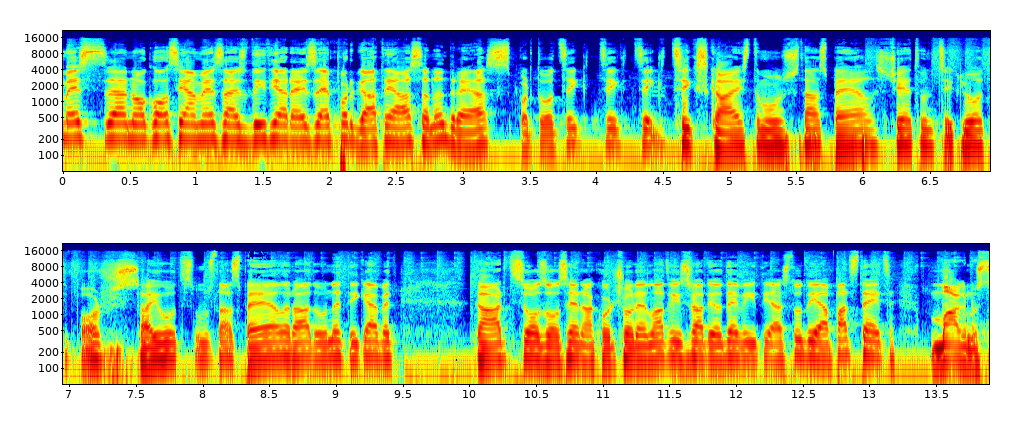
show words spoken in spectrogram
mēs eh, noklausījāmies aizdītajā reizē par GTA San Andreas, par to, cik, cik, cik, cik skaista mums tā spēle šķiet un cik ļoti foršas sajūtas mums tā spēle rada un ne tikai. Bet Kārtis Ozols ienākot šodien Latvijas radio 9. studijā pats teica, Magnus,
